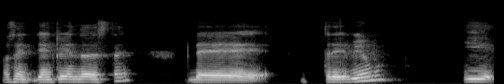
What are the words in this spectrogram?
o sea, ya incluyendo este, de Trivium, y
